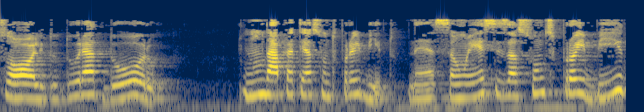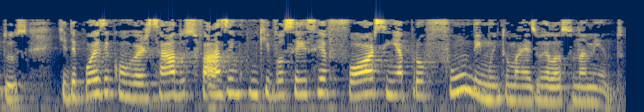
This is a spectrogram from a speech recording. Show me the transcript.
sólido, duradouro, não dá para ter assunto proibido, né? São esses assuntos proibidos que depois de conversados fazem com que vocês reforcem e aprofundem muito mais o relacionamento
